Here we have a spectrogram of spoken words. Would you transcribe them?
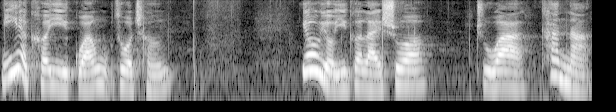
你也可以管五座城。”又有一个来说：“主啊，看呐，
